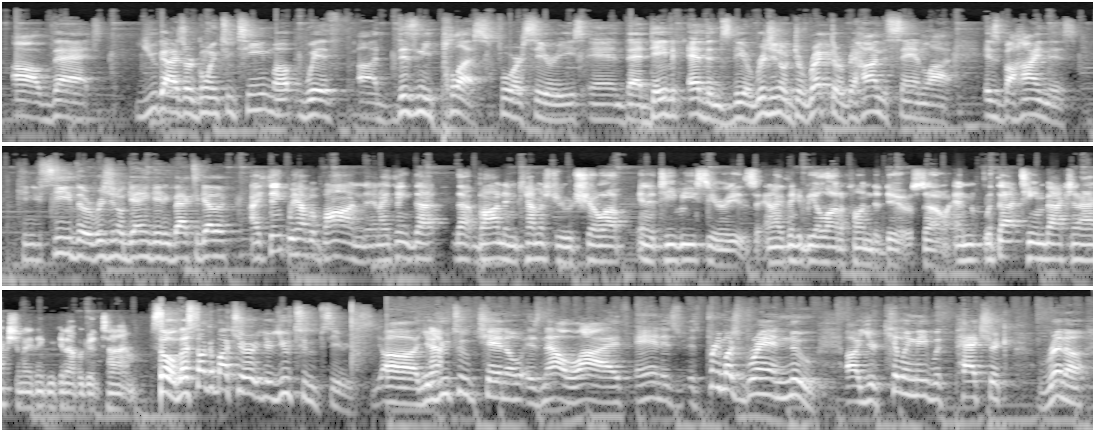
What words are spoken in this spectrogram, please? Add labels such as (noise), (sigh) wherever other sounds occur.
uh, that you guys are going to team up with uh, Disney Plus for a series, and that David Evans, the original director behind The Sandlot, is behind this. Can you see the original gang getting back together? I think we have a bond, and I think that that bond and chemistry would show up in a TV series, and I think it'd be a lot of fun to do. So, and with that team back in action, I think we could have a good time. So let's talk about your your YouTube series. Uh, your yeah. YouTube channel is now live, and it's, it's pretty much brand new. Uh, you're killing me with Patrick Renna.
